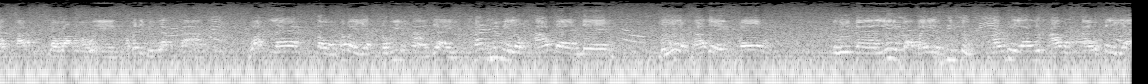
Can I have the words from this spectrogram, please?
นะครับ ระวังเอาเองเขาไม่ได้มีรักษา วัดแรกตรงเข้าไปยังพระวิหารใหญ่ท่านที่มีรองเท้าแบรนด์เนมห รือรองเท้าตัวเองแพงกรุณารีบออกไปเร็วที่สุดครั้งที่แล้วลูกค้าผมขายวัดกระยา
